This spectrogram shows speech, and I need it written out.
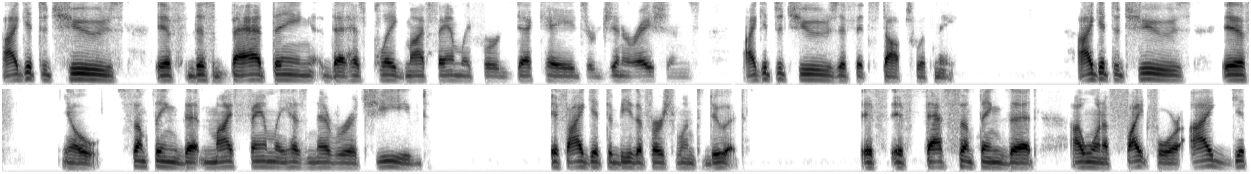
I get to choose if this bad thing that has plagued my family for decades or generations, I get to choose if it stops with me. I get to choose if, you know, something that my family has never achieved, if I get to be the first one to do it. If if that's something that I want to fight for, I get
